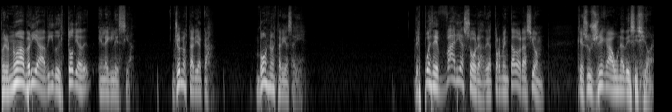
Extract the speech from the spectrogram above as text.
Pero no habría habido historia en la iglesia. Yo no estaría acá. Vos no estarías ahí. Después de varias horas de atormentada oración, Jesús llega a una decisión.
